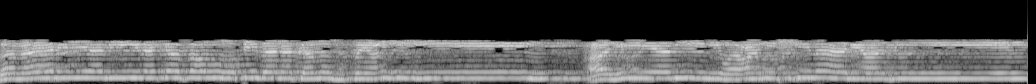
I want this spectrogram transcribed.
فما للذين كفروا قبلك مهطعين عن اليمين وعن الشمال عزيم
